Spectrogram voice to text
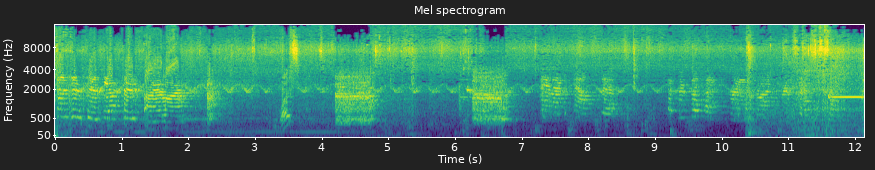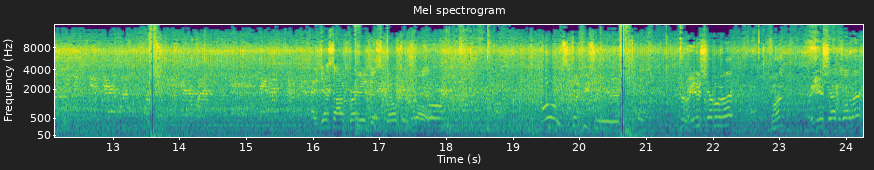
Engine says the upstairs fire alarm. What? They just upgraded to spill control. Woo, Steffi shoe. The radio shack on the back? What? Radio shack is on the back?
